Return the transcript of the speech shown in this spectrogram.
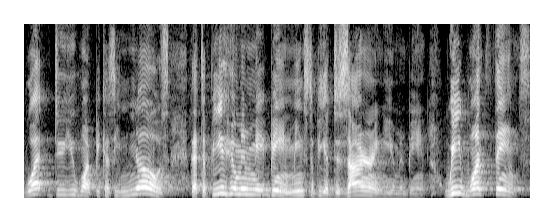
What do you want? Because he knows that to be a human being means to be a desiring human being. We want things.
